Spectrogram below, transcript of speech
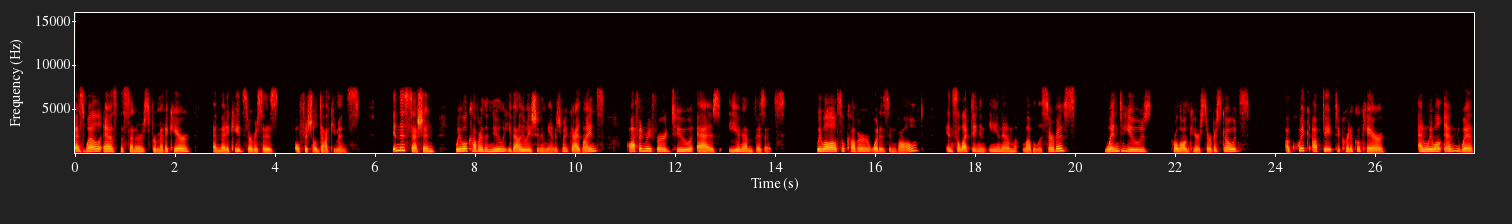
as well as the Centers for Medicare and Medicaid Services official documents. In this session, we will cover the new Evaluation and Management Guidelines, often referred to as E&M visits. We will also cover what is involved in selecting an E&M level of service, when to use prolonged care service codes, a quick update to critical care, and we will end with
